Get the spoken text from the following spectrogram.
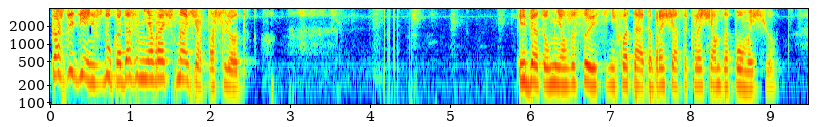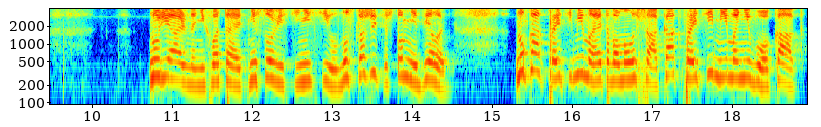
каждый день жду, когда же меня врач нахер пошлет. Ребята, у меня уже совести не хватает обращаться к врачам за помощью. Ну реально не хватает ни совести, ни сил. Ну скажите, что мне делать? Ну как пройти мимо этого малыша? Как пройти мимо него? Как?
